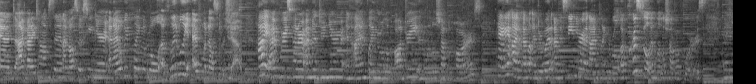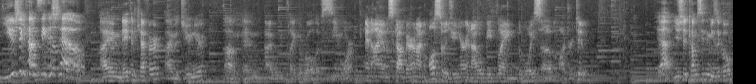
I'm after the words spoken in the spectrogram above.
And I'm Maddie Thompson, I'm also a senior, and I will be playing the role of literally everyone else in the show. Hi, I'm Grace Penner, I'm a junior, and I am playing the role of Audrey in Little Shop of Horrors. Hey, I'm Emma Underwood. I'm a senior, and I'm playing the role of Crystal in Little Shop of Horrors. You should come see the show. I am Nathan Keffer. I'm a junior, um, and I will be playing the role of Seymour. And I am Scott Barron. I'm also a junior, and I will be playing the voice of Audrey 2. Yeah, you should come see the musical.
